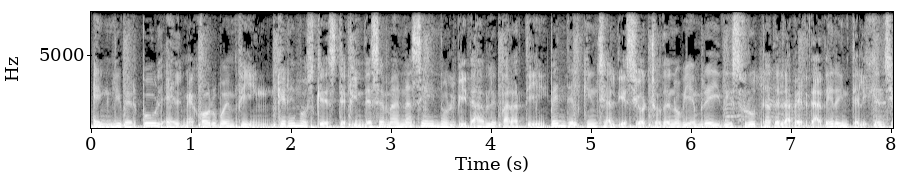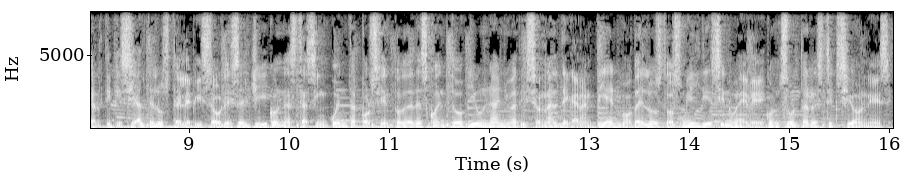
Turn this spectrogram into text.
En Liverpool, el mejor buen fin. Queremos que este fin de semana sea inolvidable para ti. Ven del 15 al 18 de noviembre y disfruta de la verdadera inteligencia artificial de los televisores LG con hasta 50% de descuento y un año adicional de garantía en modelos 2019. Consulta restricciones.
